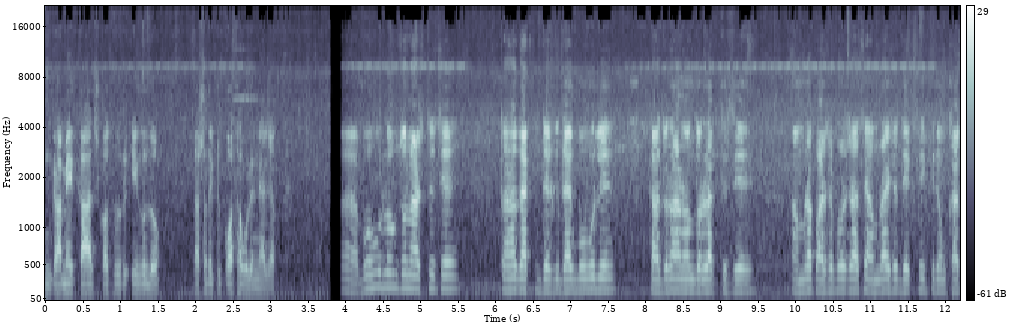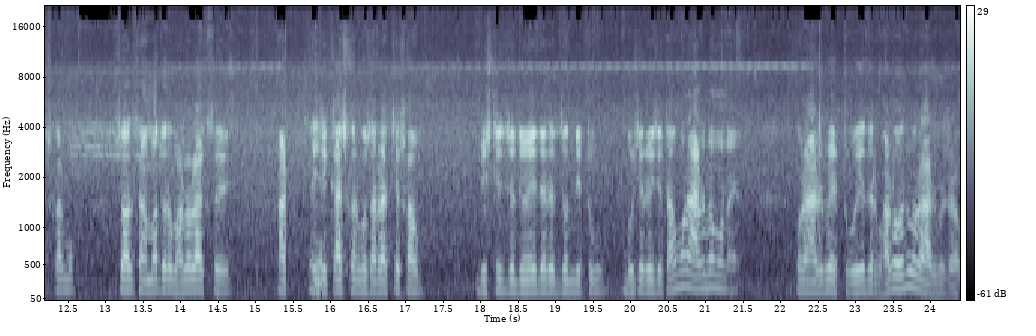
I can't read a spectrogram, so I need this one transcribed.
গ্রামের কাজ কতদূর এগোলো। তার সাথে একটু কথা বলে নেওয়া যাক। হ্যাঁ বহু লোকজন আসতেছে তারা দেখ দেখ- দেখব বলে তাদের আনন্দ লাগতেছে। আমরা পাশে পাশে আছি আমরা এসে দেখছি কিরম কাজকর্ম চলছে আমাদেরও ভালো লাগছে। আর এই যে কাজকর্ম চালাচ্ছে সব বৃষ্টির জন্য ওয়েদারের জন্য একটু বসে রয়েছে তাও মনে আসবে মনে হয়। ওরা আসবে একটু ওয়েদার ভালো হলে ওরা আসবে সব।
